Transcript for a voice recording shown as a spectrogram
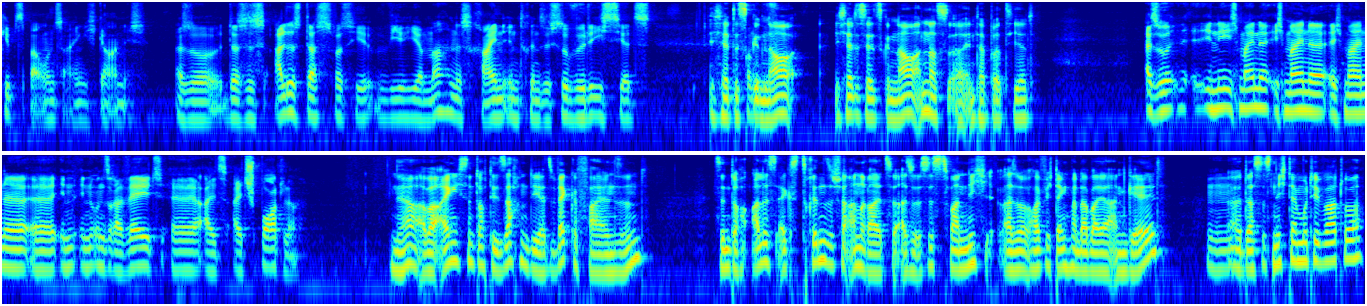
gibt es bei uns eigentlich gar nicht. Also das ist alles das, was hier, wir hier machen, ist rein intrinsisch. So würde ich es jetzt. Ich hätte es genau, ich hätte es jetzt genau anders äh, interpretiert. Also äh, nee, ich meine, ich meine, ich meine äh, in, in unserer Welt äh, als, als Sportler. Ja, aber eigentlich sind doch die Sachen, die jetzt weggefallen sind, sind doch alles extrinsische Anreize. Also es ist zwar nicht, also häufig denkt man dabei ja an Geld, mhm. Äh, das ist nicht der Motivator,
